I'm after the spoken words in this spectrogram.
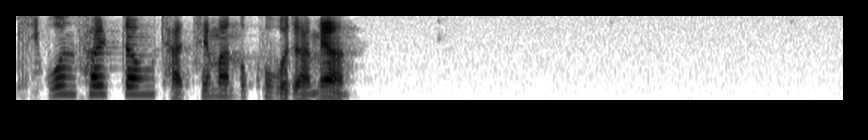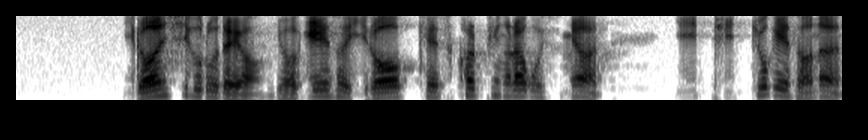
기본 설정 자체만 놓고 보자면 이런 식으로 돼요. 여기에서 이렇게 스컬핑을 하고 있으면 이 뒤쪽에서는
